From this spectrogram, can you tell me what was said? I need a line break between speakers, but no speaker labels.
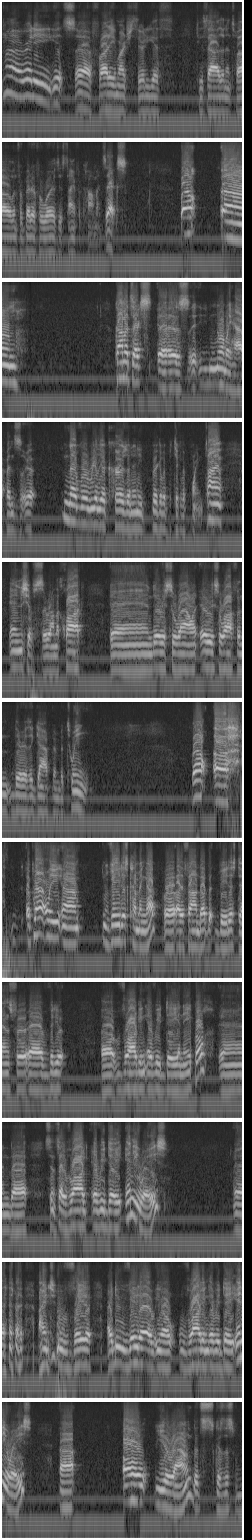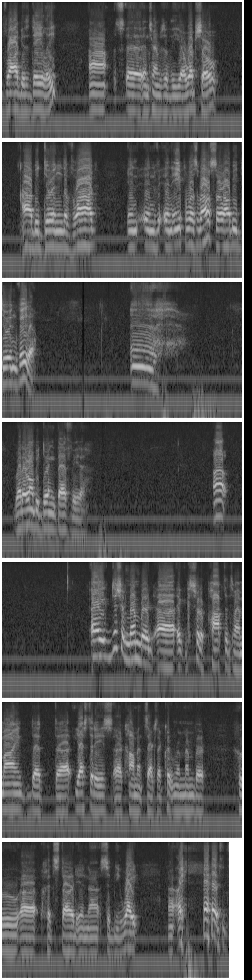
Alrighty, it's uh, Friday, March 30th, 2012, and for better or for worse, it's time for Comments X. Well, um, Comments X, as it normally happens, uh, never really occurs at any regular particular point in time, and shifts around the clock, and every so, around, every so often there is a gap in between. Well, uh, apparently, um, Veda coming up. Uh, I found out that Veda stands for uh, video uh, vlogging every day in April, and uh, since I vlog every day anyways, I do Veda. I do Veda, you know, vlogging every day anyways, uh, all year round. That's because this vlog is daily. Uh, in terms of the web show I'll be doing the vlog in in in April as well, so I'll be doing Veda. But I won't be doing Darth Vader. Uh, I just remembered, uh, it sort of popped into my mind that uh, yesterday's uh, comment section, I couldn't remember who uh, had starred in uh, Sydney White. Uh, I and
